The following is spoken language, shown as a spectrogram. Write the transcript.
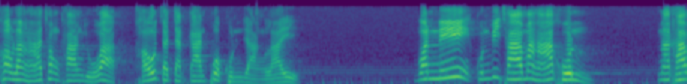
เขาลังหาช่องทางอยู่ว่า เขาจะจัดการพวกคุณอย่างไร วันนี้คุณวิชามหาคุณนะครับ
